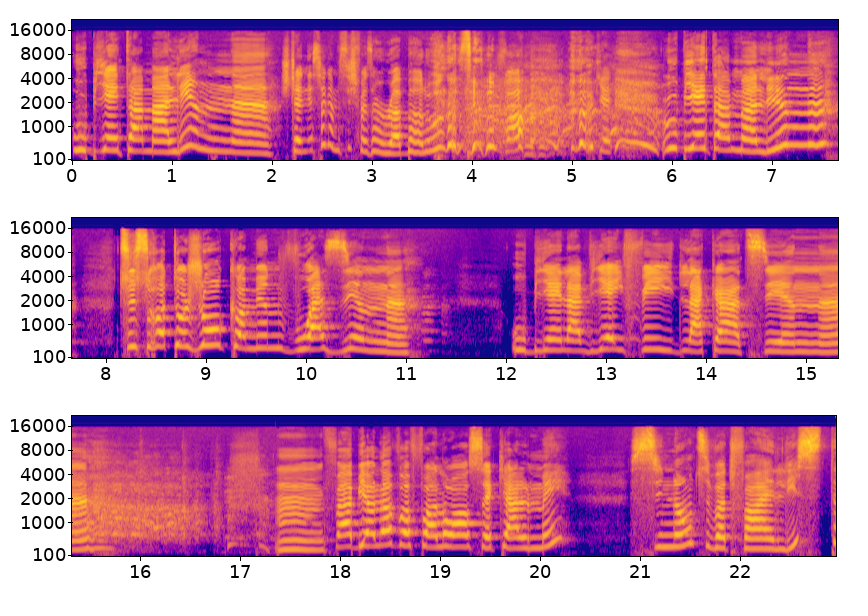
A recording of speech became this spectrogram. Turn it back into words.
ou bien ta maline. Je tenais ça comme si je faisais un rap battle. C'est. OK. Ou bien ta maline. Tu seras toujours comme une voisine. Ou bien la vieille fille de la cantine. Hmm, Fabiola, va falloir se calmer. Sinon, tu vas te faire lister.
